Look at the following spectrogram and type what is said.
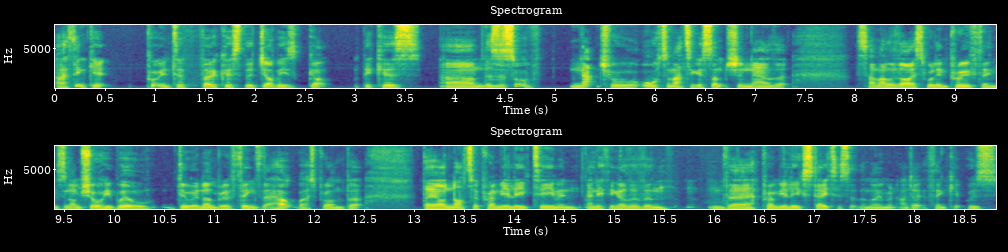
I think it put into focus the job he's got because um, there's a sort of natural, automatic assumption now that Sam Allardyce will improve things, and I'm sure he will do a number of things that help West Brom, but they are not a Premier League team in anything other than their Premier League status at the moment. I don't think it was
